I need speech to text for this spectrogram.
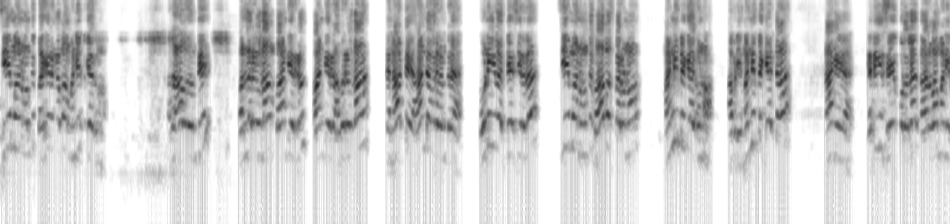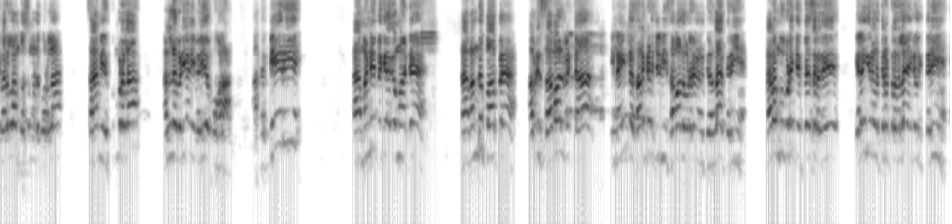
சீமான் வந்து பகிரங்கமா மன்னிப்பு கேட்கணும். அதாவது வந்து பல்லர்கள் தான் பாண்டியர்கள் பாண்டியர்கள் அவர்கள் தான் இந்த நாட்டை ஆண்டவர் என்ற துணியில பேசுறத சீமான் வந்து வாபஸ் பெறணும் மன்னிப்பு கேட்கணும். அப்படி மன்னிப்பு கேட்டா நாங்க எதையும் செய்ய போறதுல தாராளமா நீ வரலாம் பசுமனுக்கு வரலாம் சாமியை கும்பிடலாம் நல்லபடியா நீ வெளியே போகலாம். அதை மீறி நான் மன்னிப்பு கேட்க மாட்டேன். நான் வந்து பாப்பேன் அப்படி சவால் விட்டா நீ நைட்ல சரக்கு அடிச்சு நீ சவால் விடுறேன்னு எனக்கு எல்லாம் தெரியும். நரம்பு புடைக்க பேசுறது இளைஞர்கள் திரட்டுறதெல்லாம் எங்களுக்கு தெரியும்.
